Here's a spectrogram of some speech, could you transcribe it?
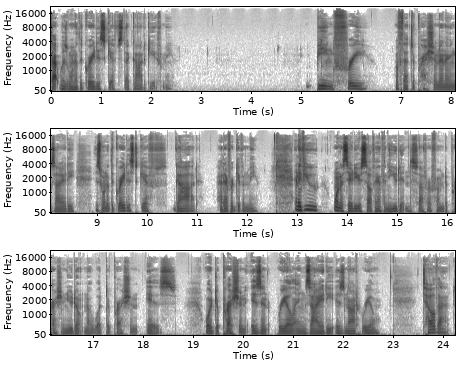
That was one of the greatest gifts that God gave me. Being free of that depression and anxiety is one of the greatest gifts God had ever given me. And if you want to say to yourself, Anthony, you didn't suffer from depression, you don't know what depression is, or depression isn't real, anxiety is not real, tell that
